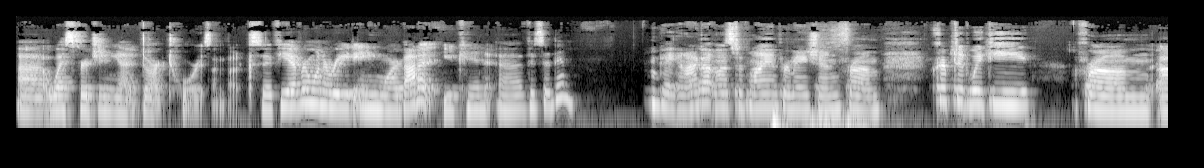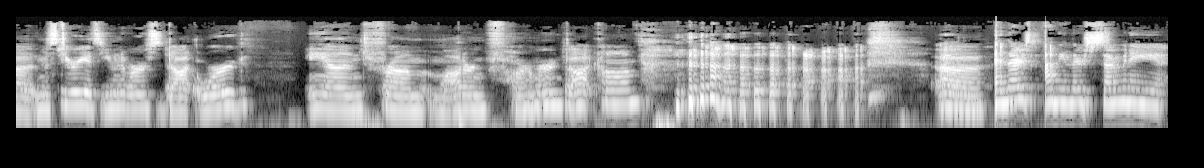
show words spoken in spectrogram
uh, West Virginia Dark Tourism book. So if you ever want to read any more about it, you can uh, visit them. Okay, and I got most of my information from Cryptid Wiki, from uh, mysteriousuniverse.org, and from modernfarmer.com. um, and there's, I mean, there's so many,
